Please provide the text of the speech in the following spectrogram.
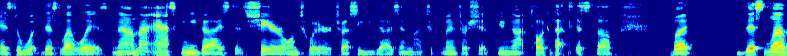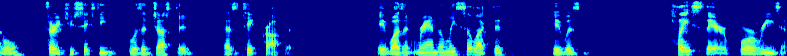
as to what this level is. Now, I'm not asking you guys to share on Twitter, especially you guys in my mentorship. Do not talk about this stuff. But this level, 3260, was adjusted as a take profit. It wasn't randomly selected. It was placed there for a reason.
